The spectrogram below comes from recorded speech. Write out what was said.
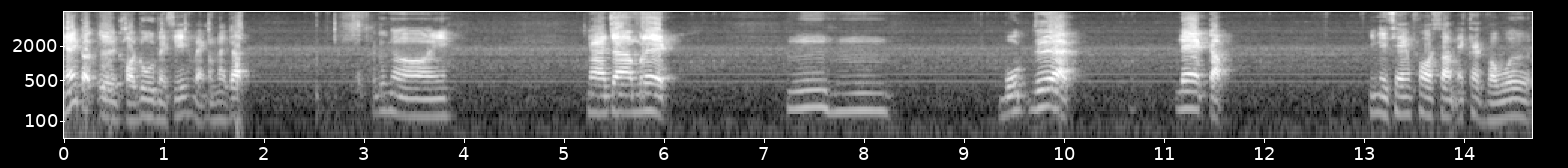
งั้นก่อนอื่นขอดูหน่อยสิแหวนกำไรก็ขอดูหน่อย งานจามเล็กอืมหืมบุ๊กเลือกแลกกับยิงในแชงพอซัมแอคแท็กพาวเวอร์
